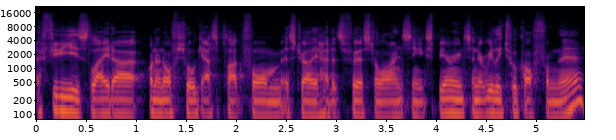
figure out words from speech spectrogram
a few years later, on an offshore gas platform, Australia had its first alliancing experience, and it really took off from there.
